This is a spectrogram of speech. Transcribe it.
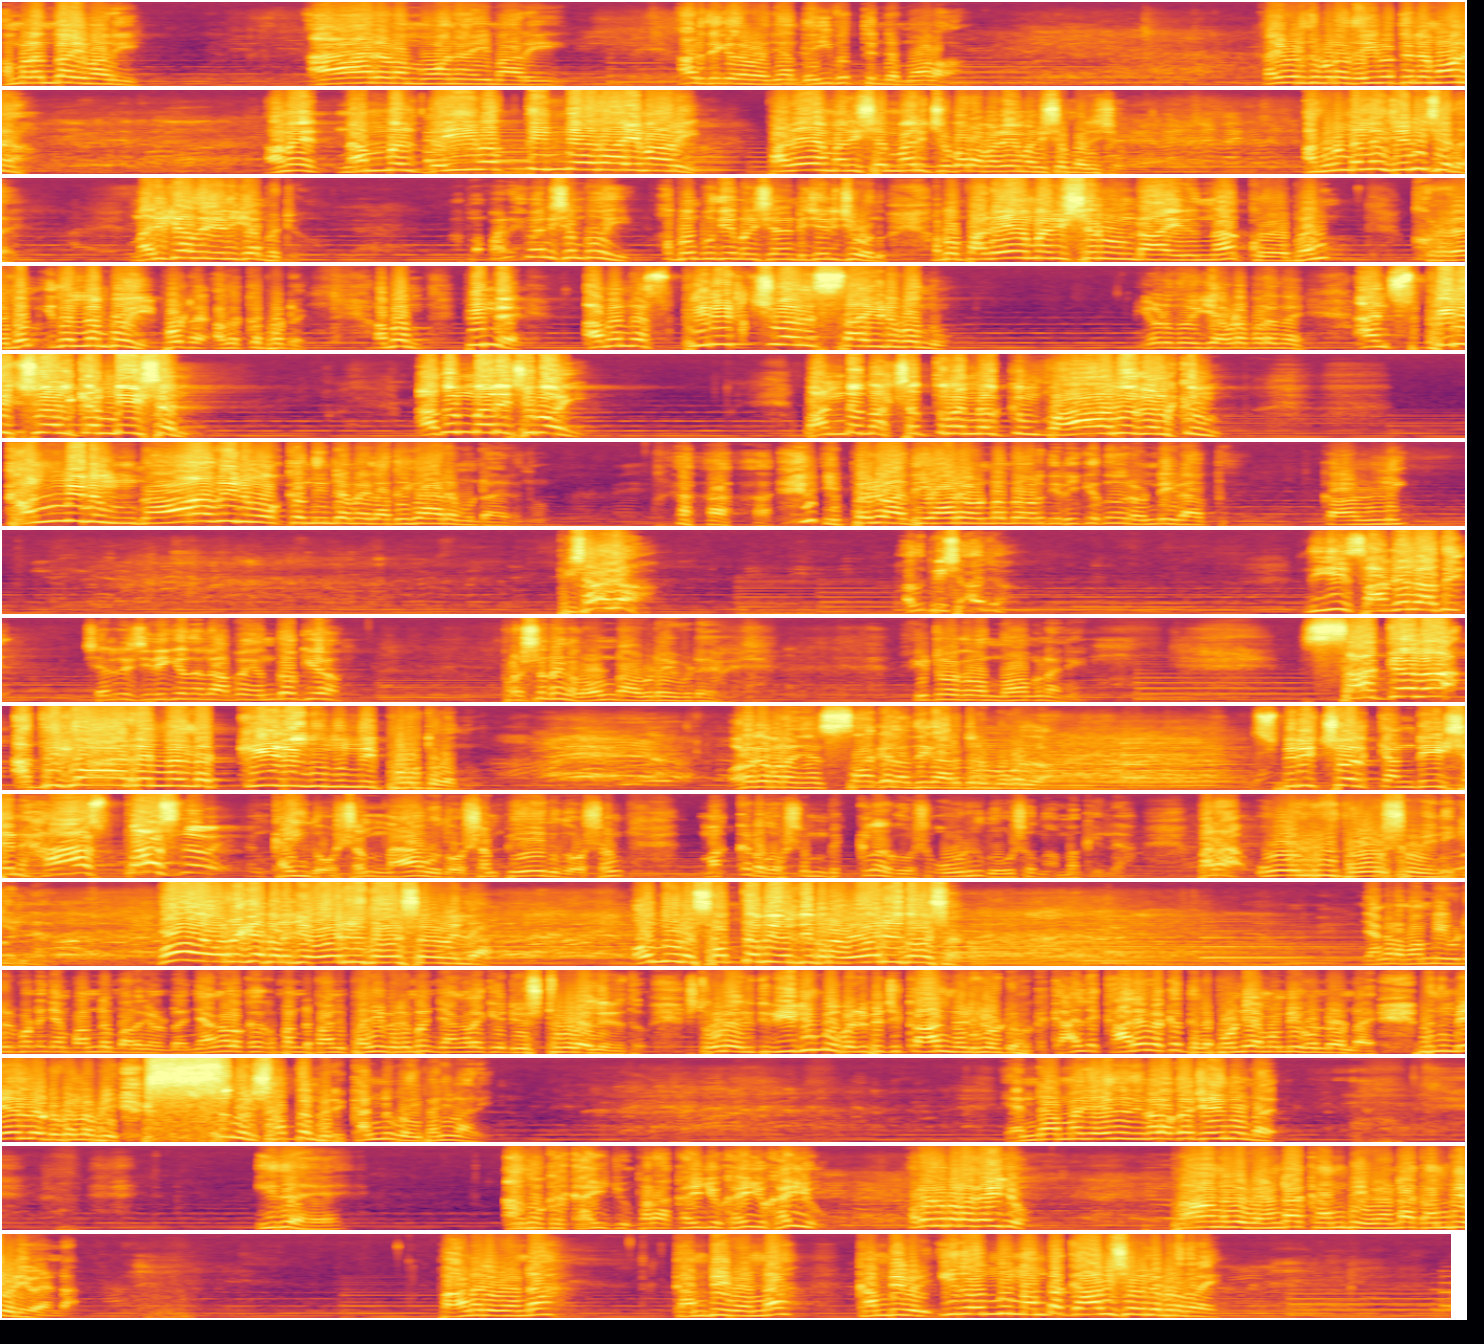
നമ്മൾ എന്തായി മാറി? ആരുടെ മോനായി മാറി? അടുത്തേക്ക് ഞാൻ ദൈവത്തിന്റെ മോളാ. കൈവെടുത്ത് പറ ദൈവത്തിന്റെ മോനാ. അമേ നമ്മൾ ദൈവത്തിന്റെതായി മാറി. പഴയ മനുഷ്യൻ മരിച്ചു. പറ പഴയ മനുഷ്യൻ മരിച്ചു. അതുകൊണ്ടല്ലേ ജനിച്ചത്? മരിക്കാതെ ജനിക്കാൻ പറ്റൂ. അപ്പൊ പഴയ മനുഷ്യൻ പോയി. അപ്പം പുതിയ മനുഷ്യനായിട്ട് ജനിച്ചു വന്നു. അപ്പം പഴയ മനുഷ്യനുണ്ടായിരുന്ന കോപം ക്രോധം ഇതെല്ലാം പോയി. പോട്ടെ അതൊക്കെ പോട്ടെ. അപ്പം പിന്നെ അവന്റെ സ്പിരിച്വൽ സൈഡ് വന്നു. ഇവിടെ നോക്കി അവിടെ പറയുന്നത് ആൻഡ് സ്പിരിച്വൽ കണ്ടീഷൻ അതും മരിച്ചുപോയി. പണ്ട് നക്ഷത്രങ്ങൾക്കും വാവുകൾക്കും കണ്ണിനും നാവിനും ഒക്കെ നിന്റെ മേൽ അധികാരമുണ്ടായിരുന്നു. ഇപ്പോഴും അധികാരം ഉണ്ടെന്ന് പറഞ്ഞിരിക്കുന്നവരുണ്ട് ഇതിനകത്ത്. കള്ളി. പിശാച. അത് പിശാച. നീ സകല അത് ചിലർ ചിരിക്കുന്നല്ലോ. അപ്പോൾ എന്തൊക്കെയോ പ്രശ്നങ്ങളുണ്ട് അവിടെ ഇവിടെ. വീട്ടിലൊക്കെ വന്ന് നോക്കണേ നീ സകല അധികാരങ്ങളുടെ കീഴിൽ നിന്നും നീ പുറത്തു വന്നു. ഉറക്കെ പറഞ്ഞ സകല അധികാരത്തിന് മുകളിലാണ്. Spiritual condition has passed away കൈദോഷം നാവ് ദോഷം പേര് ദോഷം മക്കളുടെ ദോഷം മിക്കള ദോഷം ഒരു ദോഷം നമുക്കില്ല. പറ ഒരു ദോഷവും എനിക്കില്ല. ഏ ഉറക്കെ പറഞ്ഞു ഒരു ദോഷവും ഇല്ല ഒന്നുകൂടെ ശബ്ദം ഉയർത്തി പറ ഒരു ദോഷം. ഞങ്ങളുടെ മമ്മി ഇവിടെ കൊണ്ട് ഞാൻ പണ്ടും പറഞ്ഞിട്ടുണ്ട്. ഞങ്ങളൊക്കെ പണ്ട് പനി വരുമ്പോൾ ഞങ്ങളെ കയറ്റി സ്റ്റൂളിൽ ഇരുത്തി. ഇരുമ്പ് പഠിപ്പിച്ച് കാലിനടിയിലോട്ട് വെക്കും. കാലിൽ കാല വെക്കത്തില്ല പൊണ്ടിയ മമ്മി കൊണ്ടുണ്ടായി പിന്നെ മേളിലോട്ട് വെള്ളം പോയി എന്നൊരു ശബ്ദം വരും. കണ്ണു പോയി പനി മാറി. എന്റെ അമ്മ ചെയ്ത് നിങ്ങളൊക്കെ ചെയ്യുന്നുണ്ട്. ഇത് അതൊക്കെ കഴിഞ്ഞു. പറ കഴിഞ്ഞു കഴിഞ്ഞു കഴിഞ്ഞു. ഉറക്കെ പറ കഴിഞ്ഞു. പാണൽ വേണ്ട കമ്പി വേണ്ട കമ്പി വഴി വേണ്ട. പാണൽ വേണ്ട കമ്പി വേണ്ട കമ്പി വഴി ഇതൊന്നും നമുക്ക് ആവശ്യമില്ല ബ്രദറെ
